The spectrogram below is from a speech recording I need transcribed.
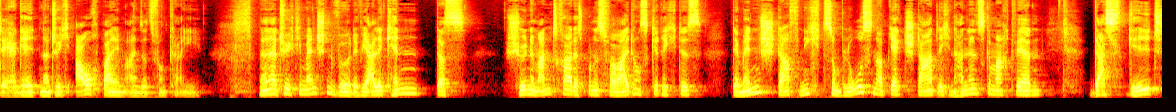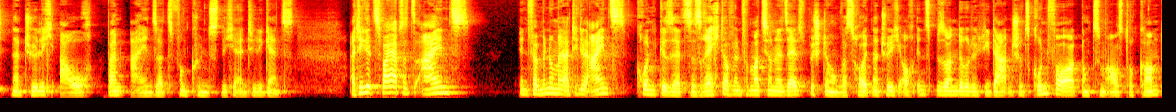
der gilt natürlich auch beim Einsatz von KI. Dann natürlich die Menschenwürde. Wir alle kennen das schöne Mantra des Bundesverwaltungsgerichtes. Der Mensch darf nicht zum bloßen Objekt staatlichen Handelns gemacht werden. Das gilt natürlich auch beim Einsatz von künstlicher Intelligenz. Artikel 2 Absatz 1 in Verbindung mit Artikel 1 Grundgesetz, das Recht auf informationelle Selbstbestimmung, was heute natürlich auch insbesondere durch die Datenschutzgrundverordnung zum Ausdruck kommt,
